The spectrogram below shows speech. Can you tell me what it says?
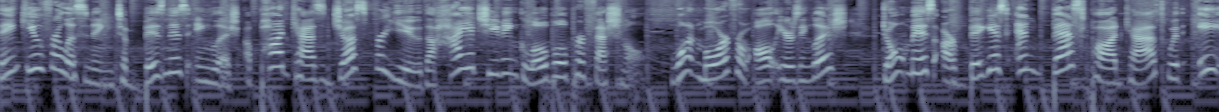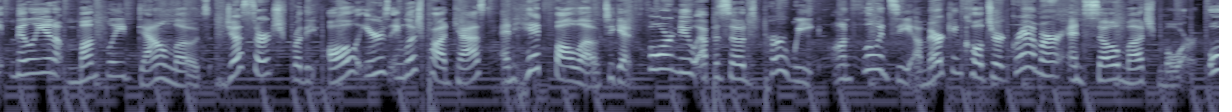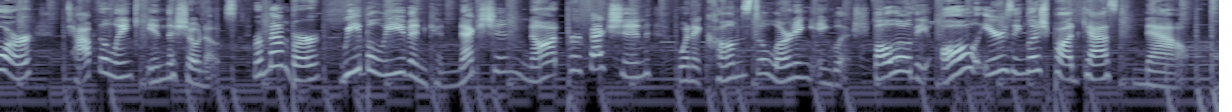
Thank you for listening to Business English, a podcast just for you, the high achieving global professional. Want more from All Ears English? Don't miss our biggest and best podcast with 8 million monthly downloads. Just search for the All Ears English podcast and hit follow to get four new episodes per week on fluency, American culture, grammar, and so much more. Or tap the link in the show notes. Remember, we believe in connection, not perfection, when it comes to learning English. Follow the All Ears English podcast now.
